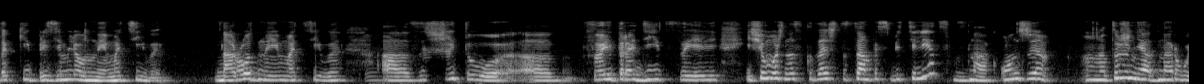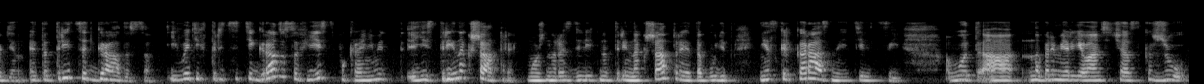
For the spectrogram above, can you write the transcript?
такие приземленные мотивы народные мотивы, а, защиту а, своей традиции. Еще можно сказать, что сам по себе телец, знак, он же тоже неоднороден. Это 30 градусов. И в этих 30 градусов есть, по крайней мере, есть три накшатры. Можно разделить на три накшатры, это будет несколько разные тельцы. Вот, а, например, я вам сейчас скажу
